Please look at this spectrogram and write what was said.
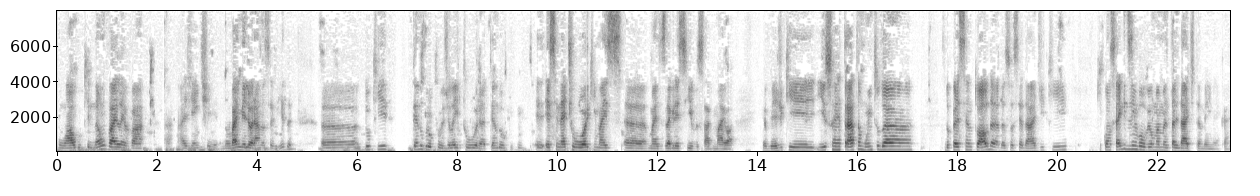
com algo que não vai levar a, gente, não vai melhorar a nossa vida, uh, do que tendo grupos de leitura, tendo esse networking mais, uh, mais agressivo, sabe, maior. Eu vejo que isso retrata muito da, do percentual da, da sociedade que que consegue desenvolver uma mentalidade também, né, cara?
